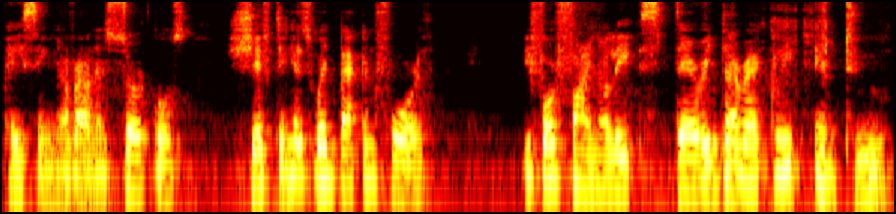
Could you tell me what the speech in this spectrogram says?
pacing around in circles, shifting his weight back and forth, before finally staring directly into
